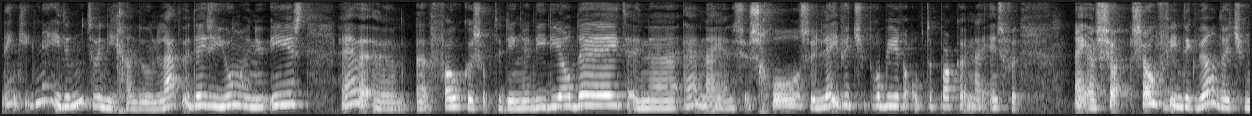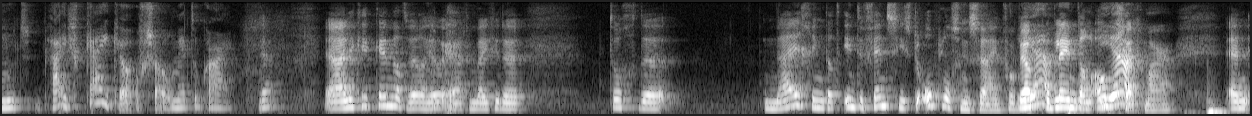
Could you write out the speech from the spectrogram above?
denk ik, nee, dat moeten we niet gaan doen. Laten we deze jongen nu eerst hè, eh, eh, focus op de dingen die hij al deed. En eh, hè, nou ja, zijn school, zijn leventje proberen op te pakken. Nou, ja, enzovoort. Nou ja, zo, zo vind ik wel dat je moet blijven kijken of zo met elkaar. Ja, en ik herken dat wel heel erg. Een beetje de, toch de neiging dat interventies de oplossing zijn. Voor welk Ja. probleem dan ook, Ja. zeg maar. En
